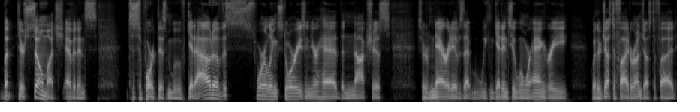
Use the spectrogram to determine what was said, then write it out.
but there's so much evidence to support this move. Get out of the swirling stories in your head, the noxious sort of narratives that we can get into when we're angry, whether justified or unjustified.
